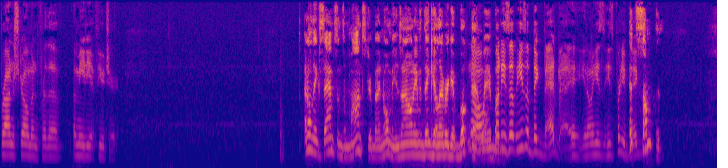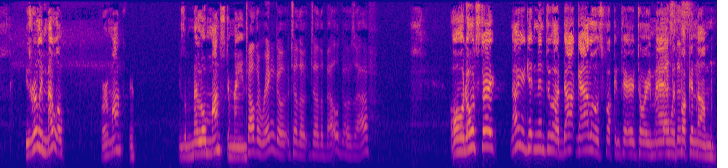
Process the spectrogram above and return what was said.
Braun Strowman for the immediate future. I don't think Samson's a monster by no means. I don't even think he'll ever get booked No, that way. but, But, he's a he's a big bad guy. You know, he's he's pretty big. it's something. He's really mellow for a monster. He's a mellow monster man. Till the ring go till the till the bell goes off. Oh, don't start. Now you're getting into a Doc Gallows fucking territory, man, with fucking um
